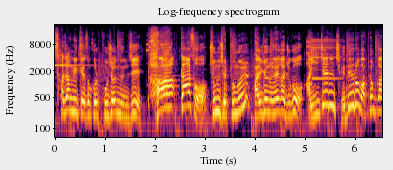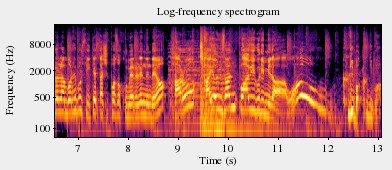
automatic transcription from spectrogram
사장님께서 그걸 보셨는지 다 까서 주는 제품을 발견을 해가지고 아, 이제는 제대로 맛평가를 한번 해볼 수 있겠다 싶어서 구매를 했는데요. 바로 자연산 바위굴입니다. 와우! 크기 봐, 크기 봐.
